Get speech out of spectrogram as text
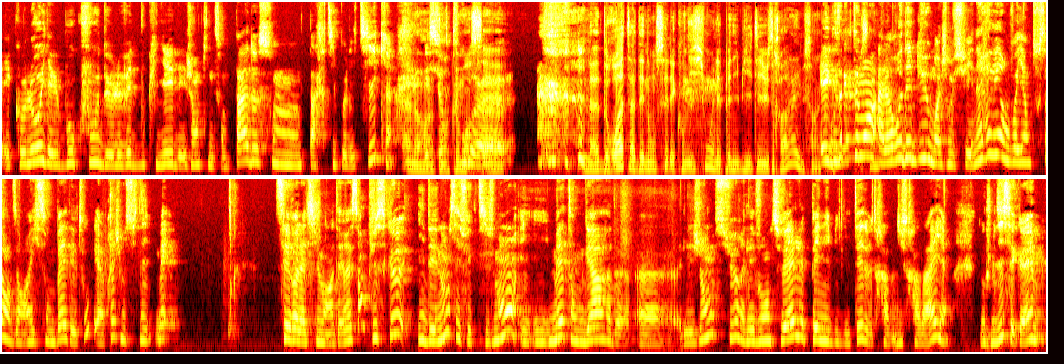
écolo, il y a eu beaucoup de levées de boucliers des gens qui ne sont pas de son parti politique. Alors, et attends, surtout, comment ça La droite a dénoncé les conditions et les pénibilités du travail mais Exactement. ça. Alors au début, moi, je me suis énervée en voyant tout ça, en disant ah, ils sont bêtes et tout. Et après, je me suis dit mais c'est relativement intéressant puisque ils dénoncent effectivement, ils, ils mettent en garde euh, les gens sur l'éventuelle pénibilité de tra- du travail. Donc je me dis c'est quand même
